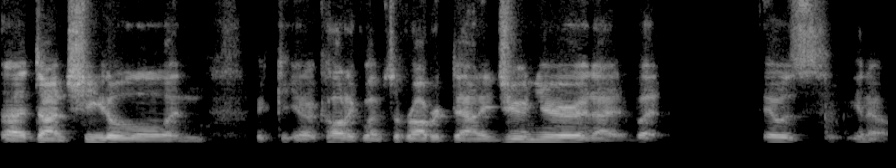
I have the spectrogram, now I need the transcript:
uh, Don Cheadle and you know caught a glimpse of Robert Downey Jr. and I but it was you know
